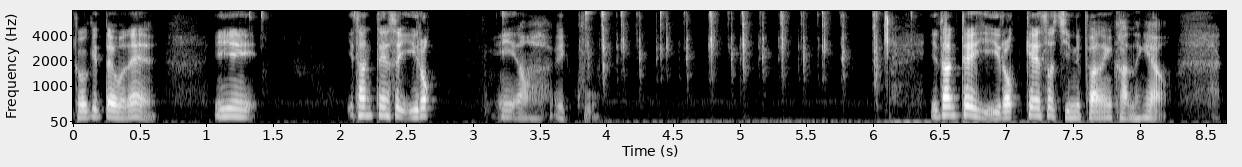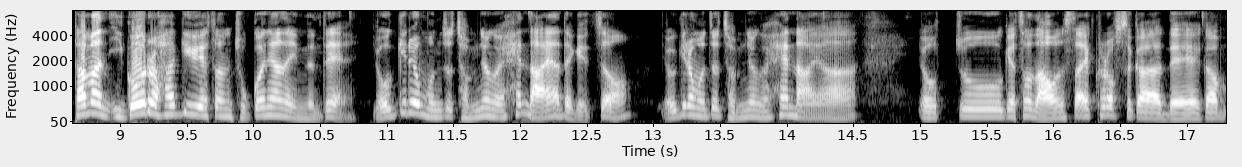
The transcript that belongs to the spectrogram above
그렇기 때문에 이, 이 상태에서 이렇게, 이, 아, 이쿠. 이 상태에 이렇게 해서 진입하는 게 가능해요. 다만 이거를 하기 위해서는 조건이 하나 있는데 여기를 먼저 점령을 해놔야 되겠죠. 여기를 먼저 점령을 해놔야 이쪽에서 나온 사이클롭스가 내가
